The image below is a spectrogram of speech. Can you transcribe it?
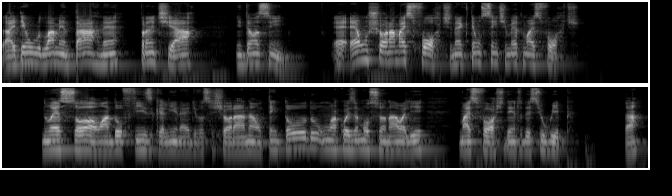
Aí tem o lamentar, né? Prantear. Então, assim, é, é um chorar mais forte, né? Que tem um sentimento mais forte. Não é só uma dor física ali, né? De você chorar, não. Tem toda uma coisa emocional ali mais forte dentro desse whip, tá?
